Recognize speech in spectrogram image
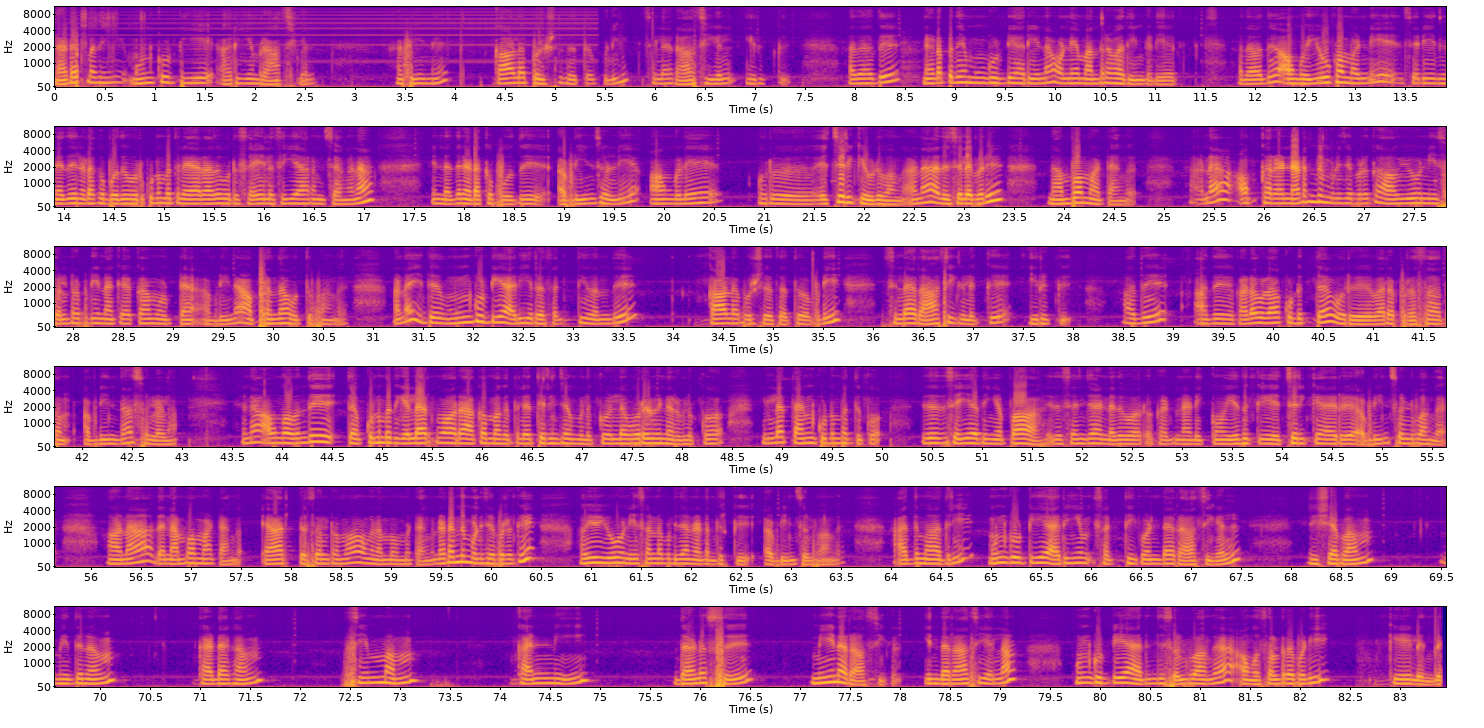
நடப்பதை முன்கூட்டியே அறியும் ராசிகள். அப்படின்னு காலபுருஷ தத்துவப்படி சில ராசிகள் இருக்குது அதாவது நடப்பதே முன்கூட்டியே அறியினா உடனே மந்திரவாதியும் கிடையாது. அதாவது அவங்க யூகம் பண்ணி சரி இன்னது நடக்க போகுது ஒரு குடும்பத்தில் யாராவது ஒரு செயலை செய்ய ஆரம்பித்தாங்கன்னா என்னது நடக்க போகுது அப்படின்னு சொல்லி அவங்களே ஒரு எச்சரிக்கை விடுவாங்க. ஆனால் அது சில பேர் நம்ப மாட்டாங்க. ஆனால் அவங்க நடந்து முடிஞ்ச பிறகு ஐயோ நீ சொல்கிறபடி நான் கேட்காம விட்டேன் அப்படின்னா அப்புறம் தான் ஒத்துப்பாங்க. ஆனால் இது முன்கூட்டியே அறிகிற சக்தி வந்து காலபுருஷ தத்துவப்படி சில ராசிகளுக்கு இருக்குது அது அது கடவுளாக கொடுத்த ஒரு வரப்பிரசாதம் அப்படின்னு தான் சொல்லலாம். ஏன்னா அவங்க வந்து த குடும்பத்துக்கு எல்லாருக்குமே ஒரு அக்கம் பக்கத்தில் தெரிஞ்சவங்களுக்கோ இல்லை உறவினர்களுக்கோ இல்லை தன் குடும்பத்துக்கோ இது இது செய்யாதீங்கப்பா இது செஞ்சால் என்னது ஒரு கடன் அடிக்கும் எதுக்கு எச்சரிக்கையாரு அப்படின்னு சொல்லுவாங்க. ஆனால் அதை நம்ப மாட்டாங்க. யார்கிட்ட சொல்கிறோமோ அவங்க நம்ப மாட்டாங்க. நடந்து முடிஞ்ச பிறகு ஐயோ நீ சொன்னபடி தான் நடந்திருக்கு அப்படின்னு சொல்லுவாங்க. அது மாதிரி முன்கூட்டியே அறியும் சக்தி கொண்ட ராசிகள் ரிஷபம் மிதுனம் கடகம் சிம்மம் கன்னி தனுசு மீன ராசிகள். இந்த ராசியெல்லாம் முன்கூட்டியே அறிஞ்சு சொல்வாங்க. அவங்க சொல்கிறபடி கேளுங்கள்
